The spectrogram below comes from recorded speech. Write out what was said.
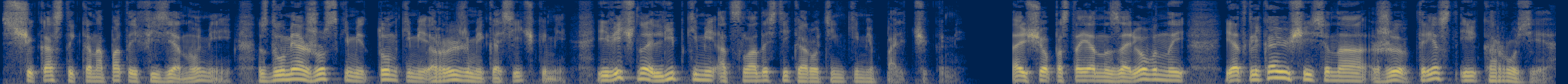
с щекастой конопатой физиономией, с двумя жесткими тонкими рыжими косичками и вечно липкими от сладостей коротенькими пальчиками. А еще постоянно зареванной и откликающейся на жир трест и коррозия.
